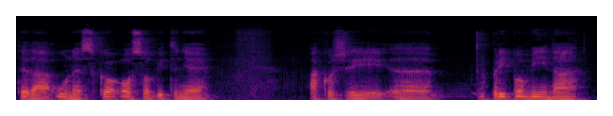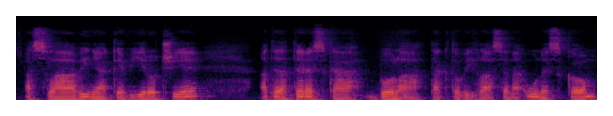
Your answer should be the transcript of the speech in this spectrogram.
teda UNESCO osobitne akože pripomína a slávi nejaké výročie, a teda Tereska bola takto vyhlásená UNESCO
